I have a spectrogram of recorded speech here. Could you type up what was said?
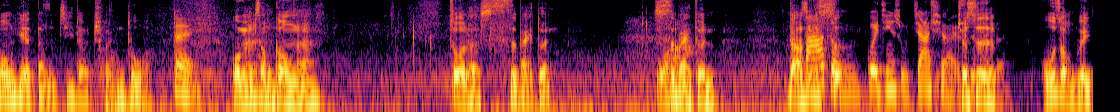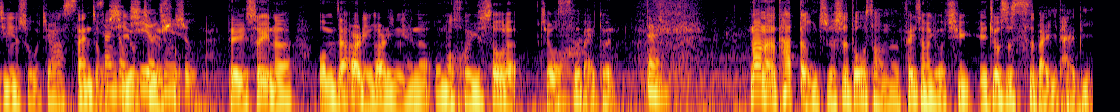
工业等级的纯度，对，我们总共呢。做了四百吨，四百吨，八种贵金属加起来就是五种贵金属加三种稀有金属。对，所以呢，我们在二零二零年呢，我们回收了就四百吨。对，那呢，它等值是多少呢？非常有趣，也就是四百亿台币。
